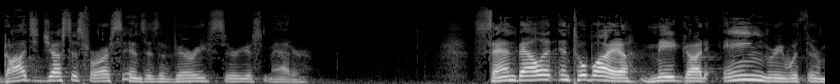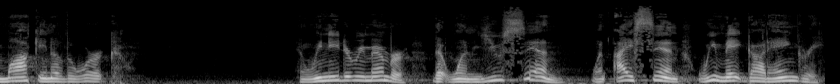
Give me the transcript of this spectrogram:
God's justice for our sins is a very serious matter. Sanballat and Tobiah made God angry with their mocking of the work. And we need to remember that when you sin, when I sin, we make God angry.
